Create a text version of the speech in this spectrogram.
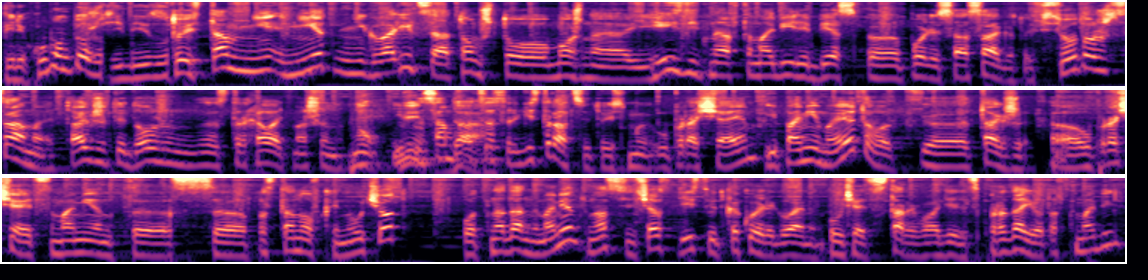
Перекупом тоже бизнес. То есть там не, нет, не говорится о том, что можно ездить на автомобиле без э, полиса ОСАГО. То есть все то же самое. Также ты должен э, страховать машину. Ну, Именно ведь сам да. процесс регистрации. То есть мы упрощаем. И помимо этого э, также упрощается момент с постановкой на учет. Вот на данный момент у нас сейчас действует какой регламент? Получается, старый владелец продает автомобиль,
